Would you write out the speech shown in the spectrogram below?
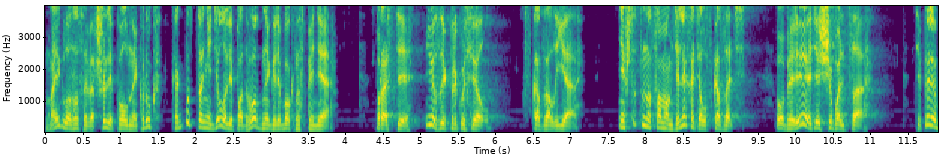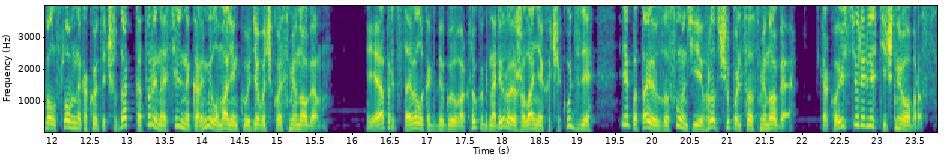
Мои глаза совершили полный круг, как будто они делали подводный грибок на спине. «Прости, язык прикусил», — сказал я. «И что ты на самом деле хотел сказать?» «Убери эти щупальца!» Теперь я был словно какой-то чудак, который насильно кормил маленькую девочку осьминогом. Я представил, как бегаю вокруг, игнорируя желание Хачикудзи, и пытаюсь засунуть ей в рот щупальца осьминога. Какой сюрреалистичный образ.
